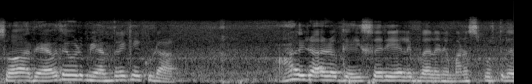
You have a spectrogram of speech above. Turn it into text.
సో ఆ దేవదేవుడు మీ అందరికీ కూడా ఆయుర ఆరోగ్య ఐశ్వర్యాలు ఇవ్వాలని మనస్ఫూర్తిగా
